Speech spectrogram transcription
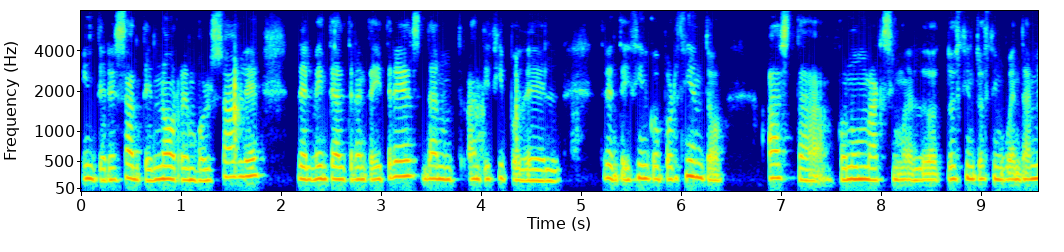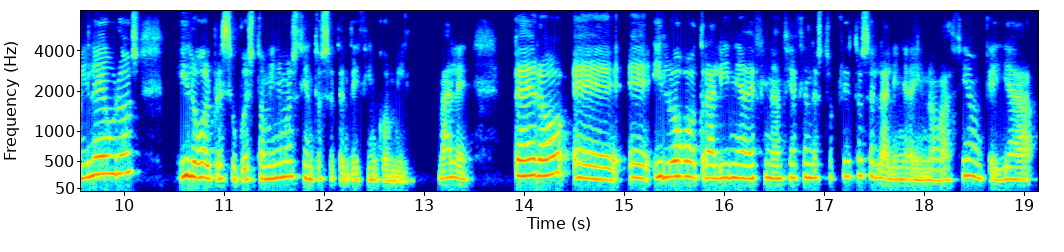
interesante no reembolsable del 20 al 33, dan un anticipo del 35% hasta con un máximo de 250.000 euros y luego el presupuesto mínimo es 175.000, ¿vale? Pero, eh, eh, y luego otra línea de financiación de estos proyectos es la línea de innovación, que ya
